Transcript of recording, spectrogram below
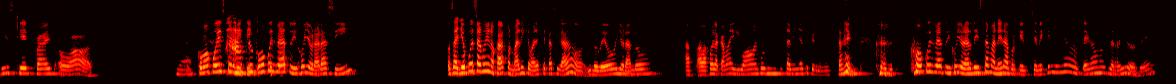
This kid cries a lot. ya. ¿Cómo puedes Ah, permitir, que- cómo puedes ver a tu hijo llorar así? O sea, yo puedo estar muy enojada con Mal y que Mal esté castigado y lo veo llorando abajo de la cama y digo, ay, pobrecito, está bien, ya te perdoné, ¿sabes? ¿Cómo puedes ver a tu hijo llorar de esta manera? Porque se ve que el niño pega unos berridos, ¿eh?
